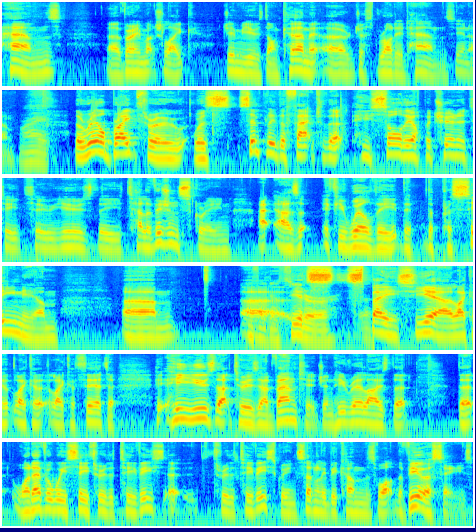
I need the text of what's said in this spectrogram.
hands, uh, very much like Jim used on Kermit, are just rodded hands, you know. Right. The real breakthrough was simply the fact that he saw the opportunity to use the television screen as, if you will, the, the, the proscenium um, like a uh, theater space. Yeah, like a like a like a theater. He used that to his advantage, and he realized that that whatever we see through the TV uh, through the TV screen suddenly becomes what the viewer sees.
